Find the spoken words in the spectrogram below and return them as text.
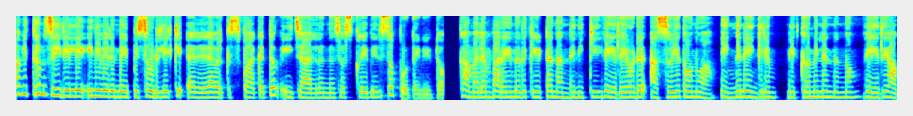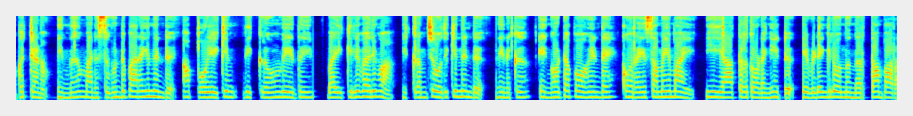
പവിത്രം സീരിയലിലെ ഇനി വരുന്ന എപ്പിസോഡിലേക്ക് എല്ലാവർക്കും സ്വാഗതം. ഈ ചാനൽ ഒന്ന് സബ്സ്ക്രൈബ് ചെയ്ത് സപ്പോർട്ട് ചെയ്യണം കേട്ടോ. കമലം പറയുന്നത് കേട്ട നന്ദിനിക്ക് വേദയോട് അസൂയ തോന്നുവാ. എങ്ങനെയെങ്കിലും വിക്രമിൽ നിന്നും വേദ അകറ്റണം എന്ന് മനസ്സുകൊണ്ട് പറയുന്നുണ്ട്. അപ്പോഴേക്കും വിക്രവും വേദയും ബൈക്കിൽ വരുവാ. വിക്രം ചോദിക്കുന്നുണ്ട്. നിനക്ക് എങ്ങോട്ടാ പോവേണ്ടേ? കുറെ സമയമായി ഈ യാത്ര തുടങ്ങിയിട്ട്. എവിടെങ്കിലും ഒന്ന് നിർത്താൻ പറ.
